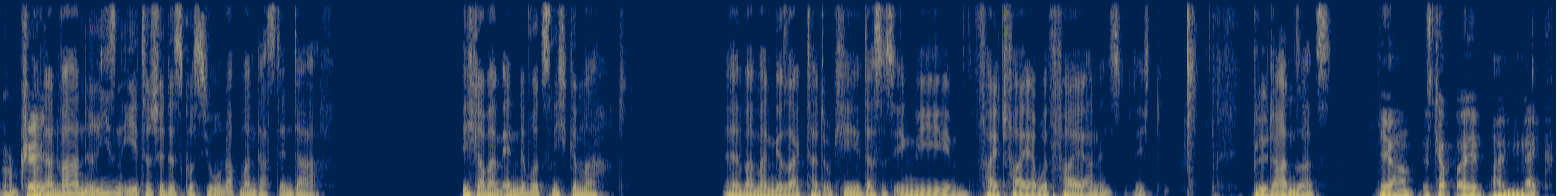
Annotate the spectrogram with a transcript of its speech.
Okay. Und dann war eine riesenethische Diskussion, ob man das denn darf. Ich glaube, am Ende wurde es nicht gemacht. Äh, weil man gesagt hat, okay, das ist irgendwie Fight Fire with Fire, nicht? Ist Vielleicht blöder Ansatz. Ja, es gab bei, bei Mac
